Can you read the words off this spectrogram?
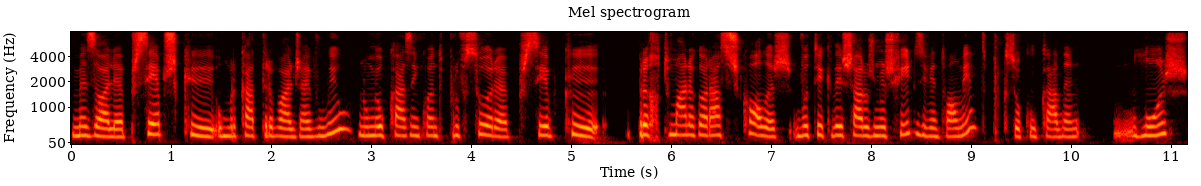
Mas olha, percebes que o mercado de trabalho já evoluiu, no meu caso, enquanto professora, percebo que para retomar agora as escolas, vou ter que deixar os meus filhos, eventualmente, porque sou colocada longe.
